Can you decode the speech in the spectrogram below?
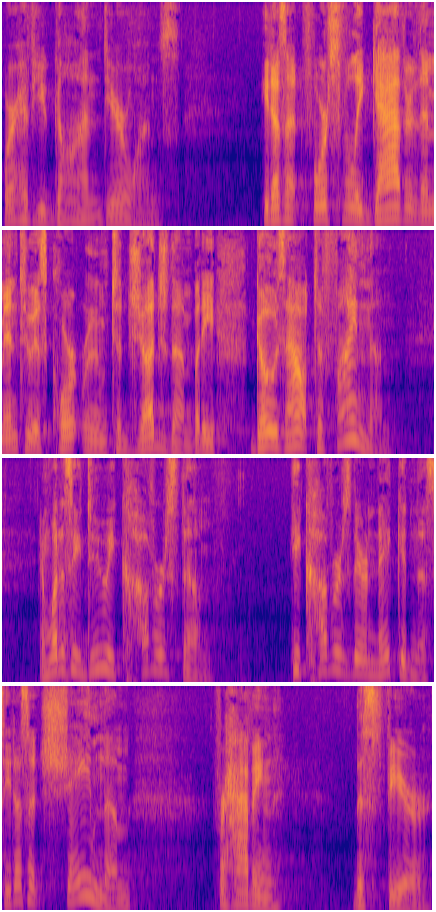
Where have you gone, dear ones? He doesn't forcefully gather them into his courtroom to judge them, but he goes out to find them. And what does he do? He covers them. He covers their nakedness. He doesn't shame them for having this fear,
